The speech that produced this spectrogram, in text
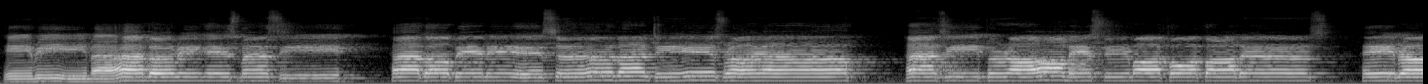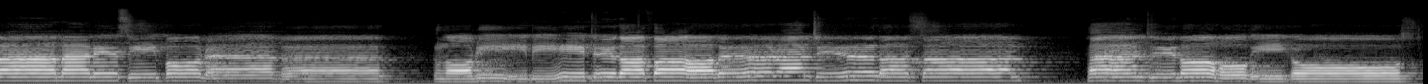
He remembering his mercy, hath opened his servant Israel, as he promised to our forefathers, to the Father and to the Son and to the Holy Ghost,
